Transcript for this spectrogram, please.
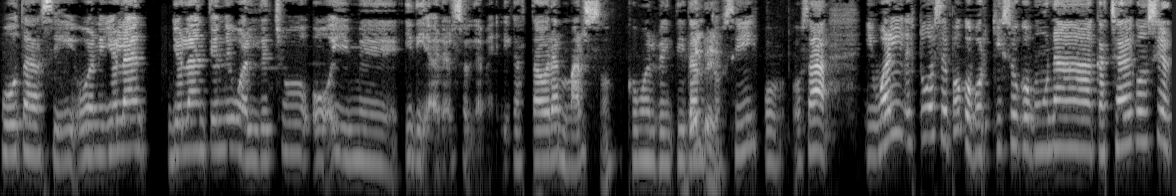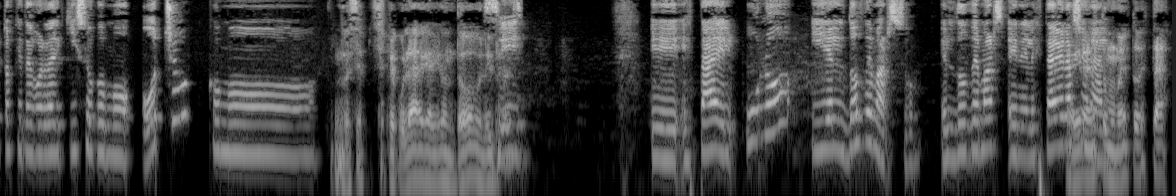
Puta, sí. Bueno, yo la, yo la entiendo igual. De hecho, hoy me iría a ver el Sol de América, hasta ahora en marzo, como el veintitantos, Vuelve. ¿sí? O, o sea, igual estuvo hace poco porque hizo como una cachada de conciertos que te acordás que hizo como ocho, como... Donde se, se especulaba que había un doble. Sí. Eh, está el 1 y el 2 de marzo. El 2 de marzo en el Estadio Javier en Nacional. momentos está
